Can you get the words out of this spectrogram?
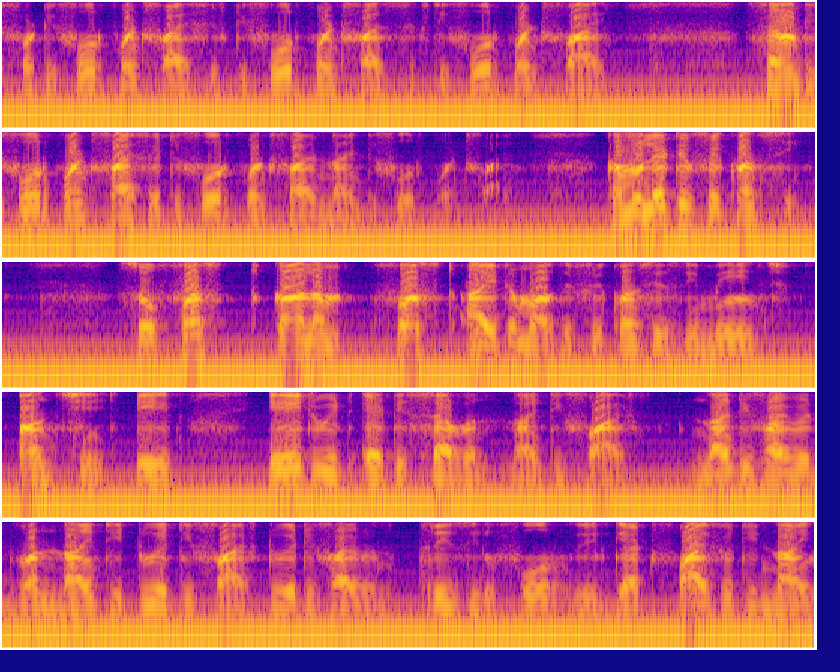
44.5 54.5 64.5 74.5 84.5 94.5 cumulative frequency. So first column first item of the frequencies remains unchanged 8 8 with 87 95 95 with 190 285 285 and 304 we get 589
